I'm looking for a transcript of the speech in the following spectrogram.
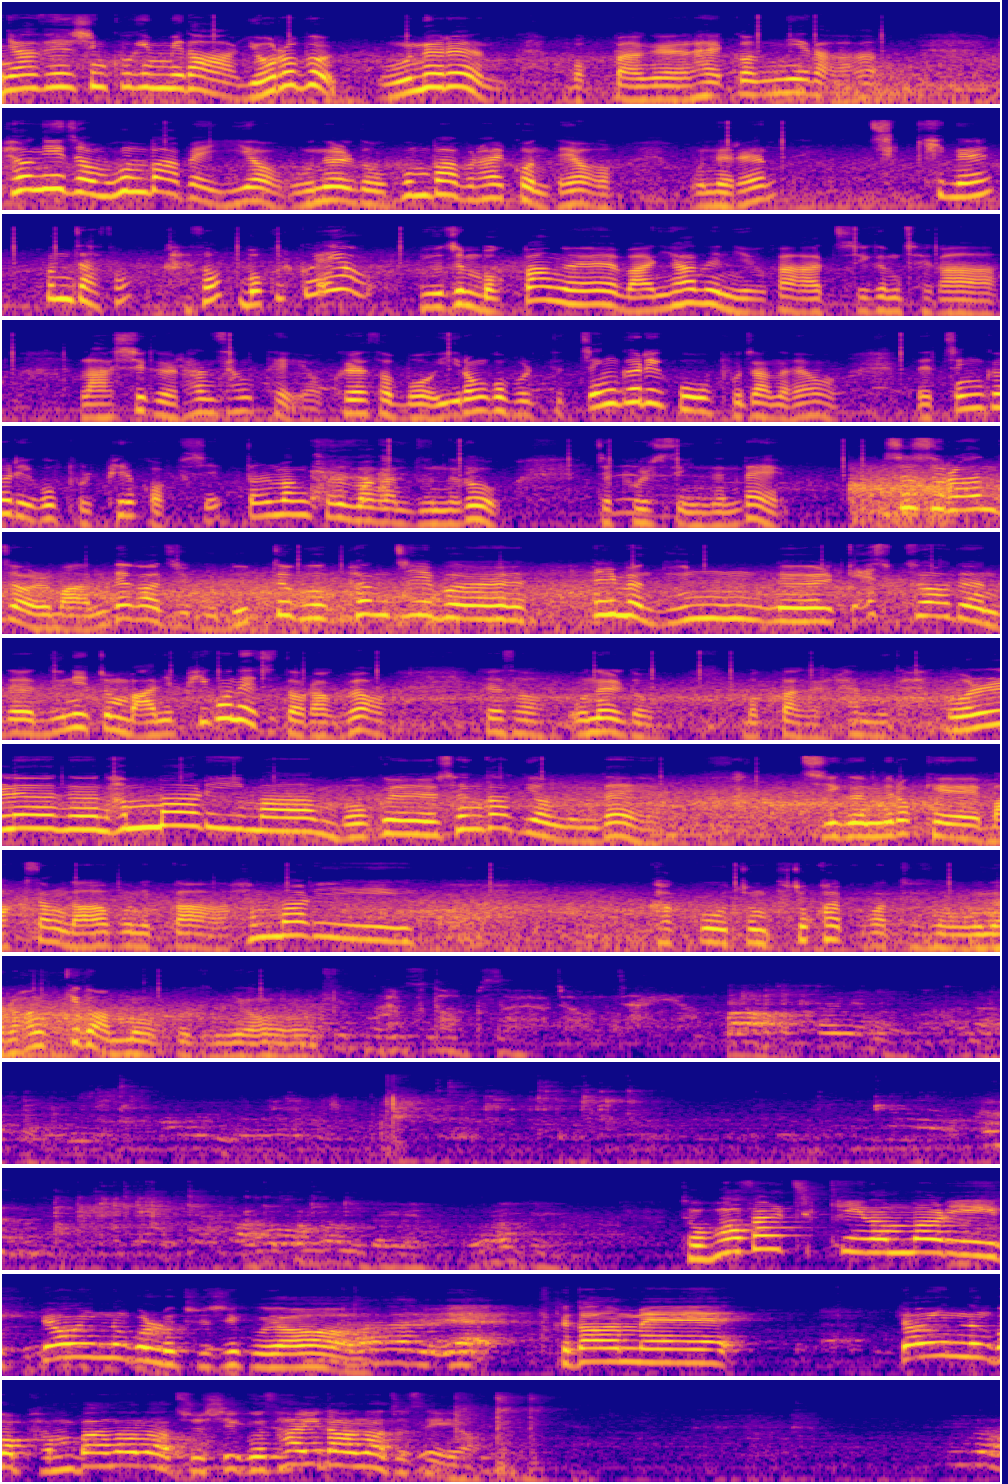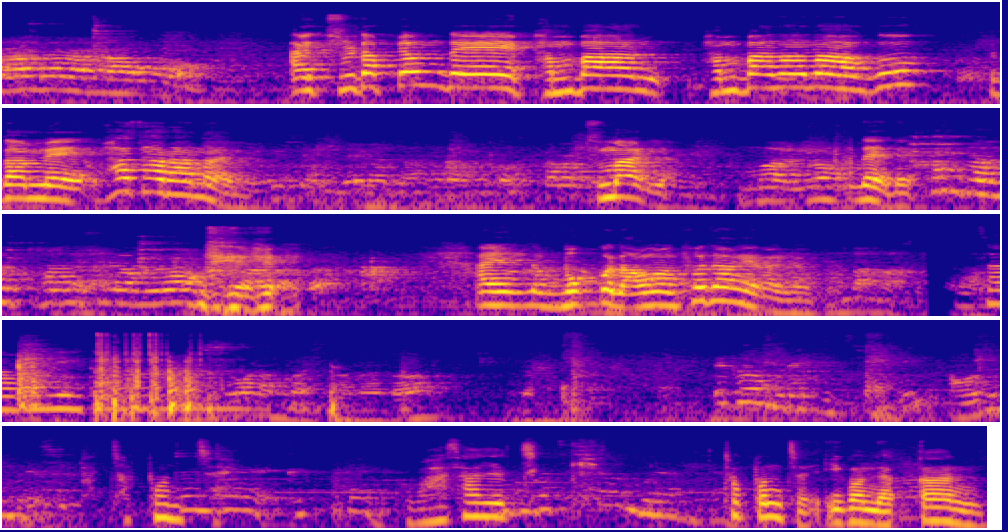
안녕하세요 신쿡입니다. 여러분 오늘은 먹방을 할 겁니다. 편의점 혼밥에 이어 오늘도 혼밥을 할 건데요. 오늘은 치킨을 혼자서 가서 먹을 거예요. 요즘 먹방을 많이 하는 이유가 지금 제가 라식을 한 상태예요. 그래서 뭐 이런 거 볼 때 찡그리고 보잖아요. 근데 찡그리고 볼 필요가 없이 똘망똘망한 눈으로 이제 볼 수 있는데 수술을 한지 얼마 안 돼가지고 노트북 편집을 하려면 눈을 계속 써야 되는데 눈이 좀 많이 피곤해지더라고요. 그래서 오늘도 먹방을 합니다. 원래는 한 마리만 먹을 생각이었는데 지금 이렇게 막상 나와보니까 한 마리 갖고 좀 부족할 것 같아서 오늘 한 끼도 안 먹었거든요. 아무도 없어요 저 혼자예요 저 화살 치킨 한 마리 뼈 있는 걸로 주시고요. 그 다음에 뼈 있는 거 반반 하나 주시고 사이다 하나 주세요. 아니 둘 다 뼈인데 반반 반반 하나 하고 그 다음에 화살 하나요. 두 마리야. 정말요? 네네. 드시려고요? 네. 아니 먹고 나오면 포장해 가려고. 감사합니다. 시원한 맛이 나면서 뜨거운 물에 데치기, 얼음 물에 식히 첫 번째. 화살 치킨. 첫 번째. 이건 약간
